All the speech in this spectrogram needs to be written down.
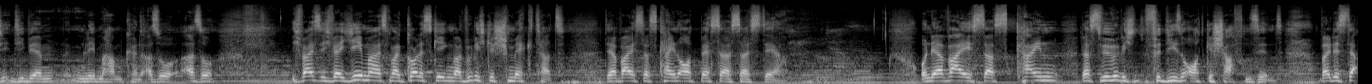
die, die wir im, Leben haben können. Also, also ich weiß nicht, wer jemals mal Gottes Gegenwart wirklich geschmeckt hat, der weiß, dass kein Ort besser ist als der. Und er weiß, dass, kein, dass wir wirklich für diesen Ort geschaffen sind. Weil das ist der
